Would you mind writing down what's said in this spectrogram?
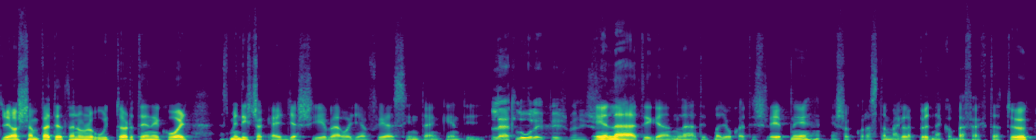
Ugye az sem feltétlenül úgy történik, hogy ez mindig csak egyesével, vagy ilyen fél szintenként így. Lehet lólépésben is. Én lehet, igen, lehet itt nagyokat is lépni, és akkor aztán meglepődnek a befektetők.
